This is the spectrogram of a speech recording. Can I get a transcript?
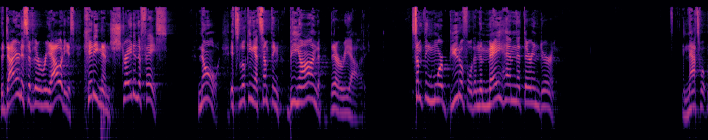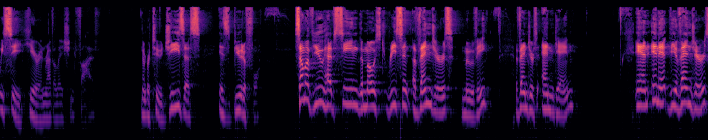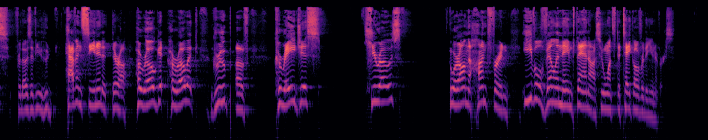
The direness of their reality is hitting them straight in the face. No, it's looking at something beyond their reality, something more beautiful than the mayhem that they're enduring. And that's what we see here in Revelation 5. Number two, Jesus is beautiful. Some of you have seen the most recent Avengers movie, Avengers Endgame. And in it, the Avengers, for those of you who haven't seen it, they're a heroic, heroic group of courageous heroes who are on the hunt for an evil villain named Thanos who wants to take over the universe,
